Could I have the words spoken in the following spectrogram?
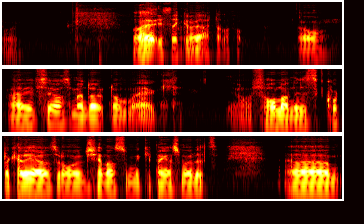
Nej, Det är sekundärt i alla fall. Ja, nej, vi får se vad som händer. De är ja, förhållandevis korta karriärer så de vill tjäna så mycket pengar som möjligt. Ehm,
